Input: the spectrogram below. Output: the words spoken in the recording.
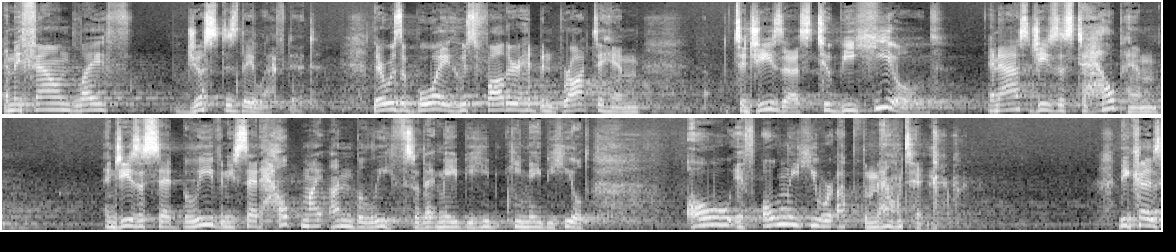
and they found life just as they left it. There was a boy whose father had been brought to him, to Jesus, to be healed, and asked Jesus to help him. And Jesus said, Believe. And he said, Help my unbelief so that maybe he, he may be healed. Oh, if only he were up the mountain. because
